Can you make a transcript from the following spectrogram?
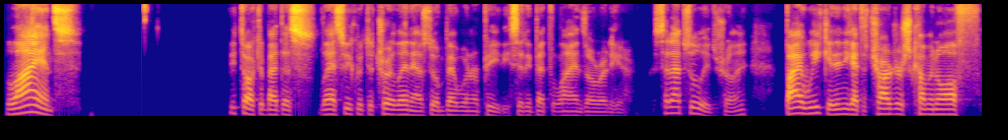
Lions. We talked about this last week with Detroit was doing bet win repeat. He said he bet the Lions already here. I said absolutely, Detroit. Bye week, and then you got the Chargers coming off.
